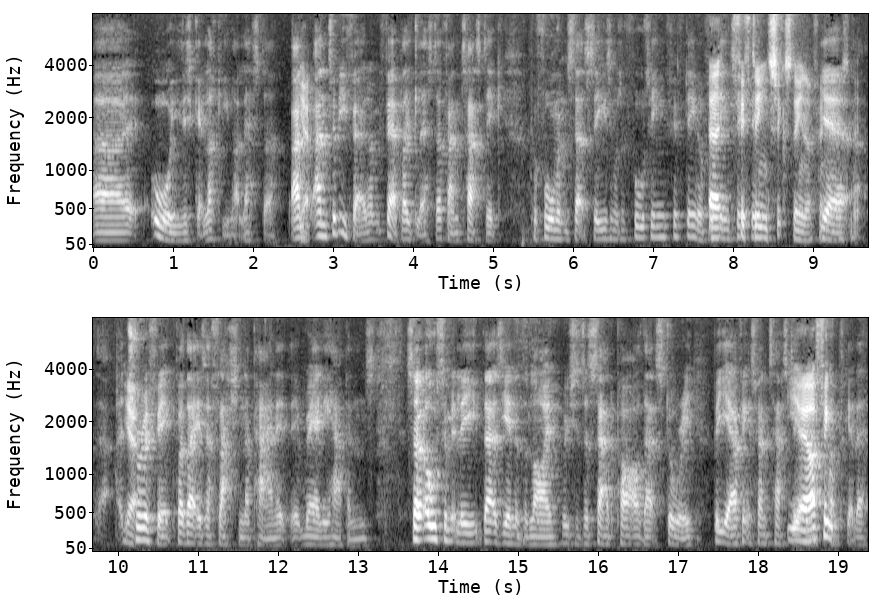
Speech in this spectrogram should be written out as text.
uh, or you just get lucky like Leicester. And, Yeah. and to be fair, I mean, fair play to Leicester, fantastic performance that season. Was it 14, 15 or uh, 15, 16? 15, 16, I think. Yeah, uh, Yeah. terrific, but that is a flash in the pan. It, it rarely happens. So ultimately, that is the end of the line, which is a sad part of that story. But yeah, I think it's fantastic. Yeah, I think- to get there.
